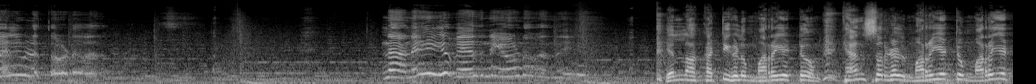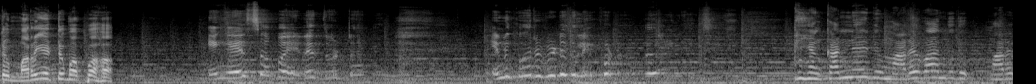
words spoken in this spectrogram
பலவிடத்தோடு நான் வேதனையோடு வந்தேன். எல்லா கட்டிகளும் மறையட்டும் கேன்சர்கள் மறையட்டும் மறையட்டும் மறையட்டும் அப்பா. எங்க ஏசப்பா என்னை தொட்டு எனக்கு ஒரு விடுதலை கொடுத்து. என் கண்ணு இது மறைவாக இருந்தது மற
